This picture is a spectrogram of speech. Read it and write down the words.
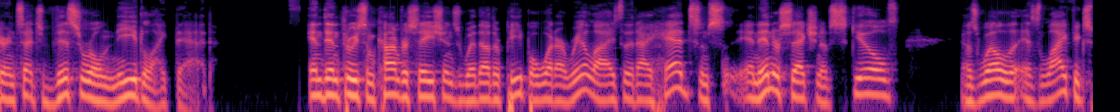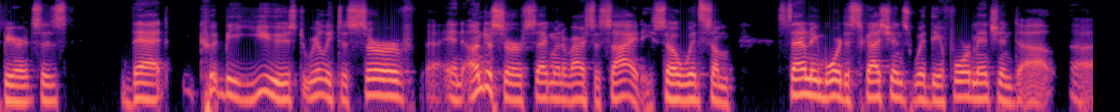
are in such visceral need like that. And then through some conversations with other people what i realized that i had some an intersection of skills as well as life experiences that could be used really to serve uh, an underserved segment of our society. So with some sounding board discussions with the aforementioned uh, uh,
